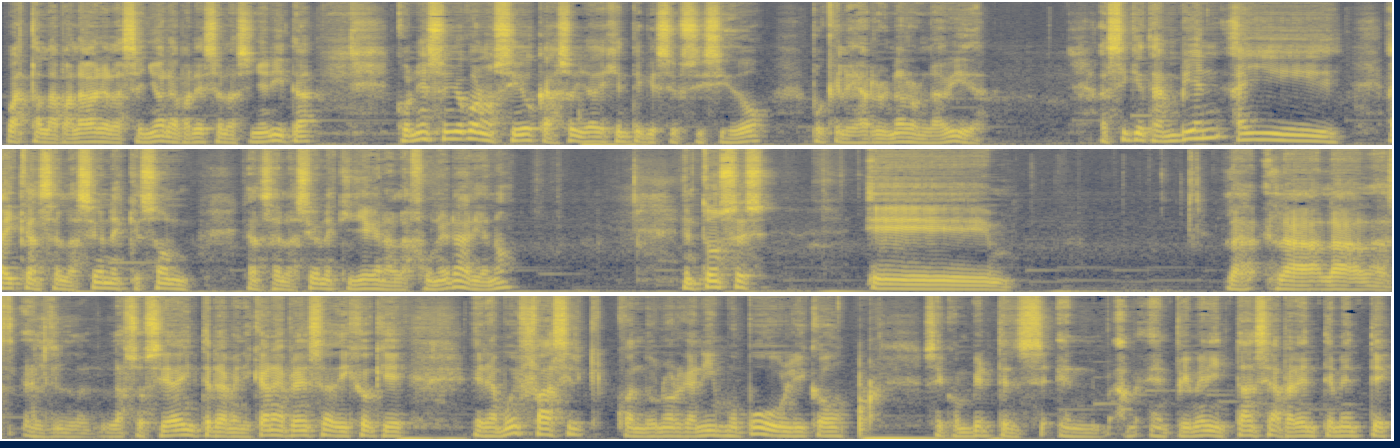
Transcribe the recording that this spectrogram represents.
basta la palabra de la señora, aparece la señorita. Con eso yo he conocido casos ya de gente que se suicidó porque les arruinaron la vida. Así que también hay, hay cancelaciones que son cancelaciones que llegan a la funeraria, ¿no? Entonces, eh, la, Sociedad Interamericana de Prensa dijo que era muy fácil cuando un organismo público se convierte en, primera instancia aparentemente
